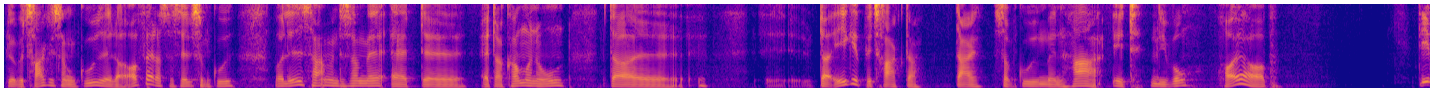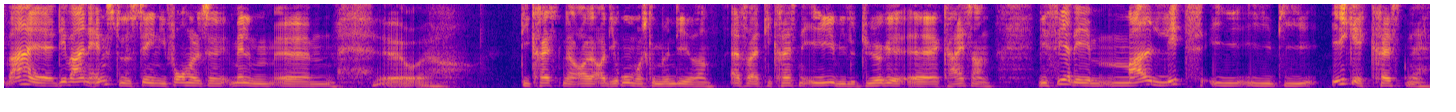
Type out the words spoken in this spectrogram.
bliver betragtet som Gud, eller opfatter sig selv som Gud, hvorledes har man det så med, at, øh, at der kommer nogen, der, øh, der ikke betragter dig som Gud, men har et niveau højere op? Det var, øh, det var en anstødsten i forhold til mellem øh, øh, de kristne og, og de romerske myndigheder. Altså at de kristne ikke ville dyrke øh, kejseren. Vi ser det meget lidt i, i de ikke-kristne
